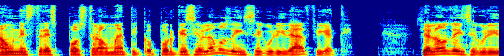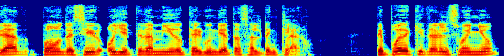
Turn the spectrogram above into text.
a un estrés postraumático, porque si hablamos de inseguridad, fíjate, si hablamos de inseguridad, podemos decir, oye, ¿te da miedo que algún día te asalten? Claro. ¿Te puede quitar el sueño?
